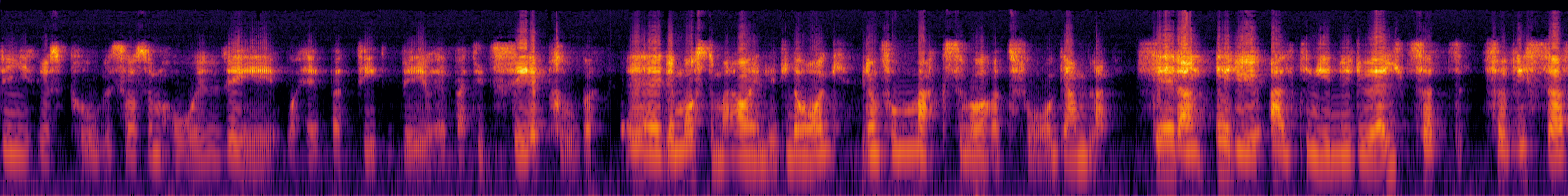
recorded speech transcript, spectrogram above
virusprover såsom HIV och hepatit B och hepatit C-prover. Eh, det måste man ha enligt lag. De får max vara två år gamla. Sedan är det ju allting individuellt så att för vissa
